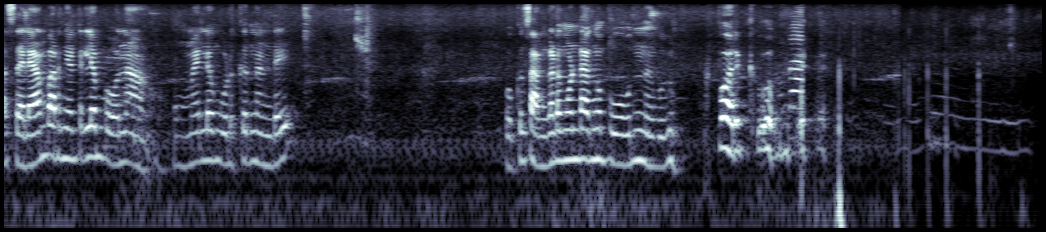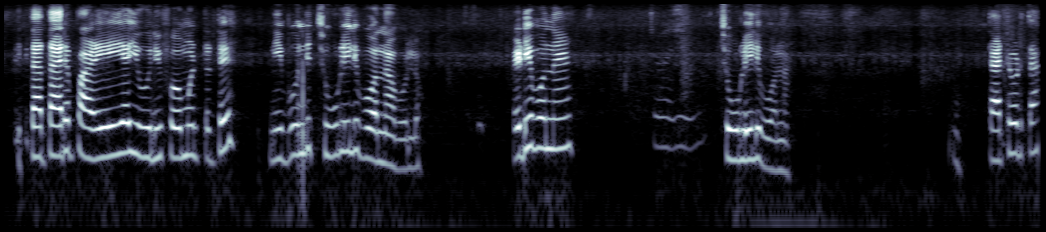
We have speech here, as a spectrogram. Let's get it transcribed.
ആ സലാം പറഞ്ഞിട്ടെല്ലാം പോന്നാ. ഉമ്മയെല്ലാം കൊടുക്കുന്നുണ്ട്. ഒക്കെ സങ്കടം കൊണ്ട് അങ്ങ് പോകുന്നു ഇത്താത്താര് പഴയ യൂണിഫോം ഇട്ടിട്ട് നിബുവിന്റെ ചൂളിൽ പോന്നാ പോലോ. എടിയാ പോന്നേ. ചൂളിൽ പോന്ന ടാറ്റ കൊടുത്താ?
